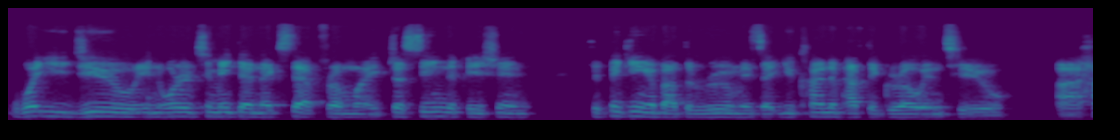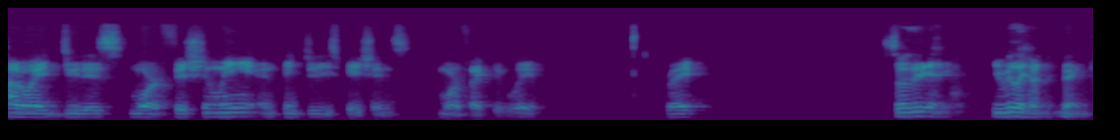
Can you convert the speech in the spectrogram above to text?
what you do in order to make that next step from like just seeing the patient to thinking about the room is that you kind of have to grow into uh, how do I do this more efficiently and think through these patients more effectively, right? So the, you really have to think.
